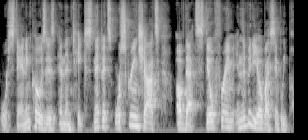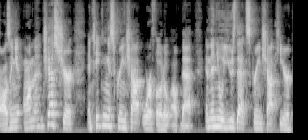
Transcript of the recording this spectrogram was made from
or standing poses, and then take snippets or screenshots of that still frame in the video by simply pausing it on that gesture and taking a screenshot or a photo of that. And then you'll use that screenshot here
